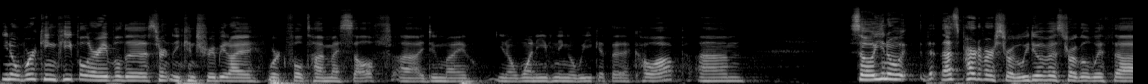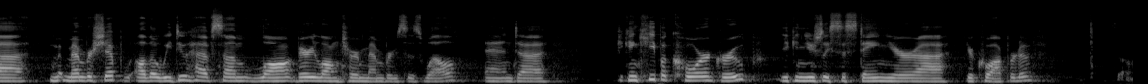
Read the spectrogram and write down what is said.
you know, working people are able to certainly contribute. I work full time myself. Uh, I do my, you know, one evening a week at the co-op. Um, so you know, th- that's part of our struggle. We do have a struggle with uh, membership, although we do have some long, very long-term members as well. And uh, if you can keep a core group, you can usually sustain your uh, your cooperative. So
